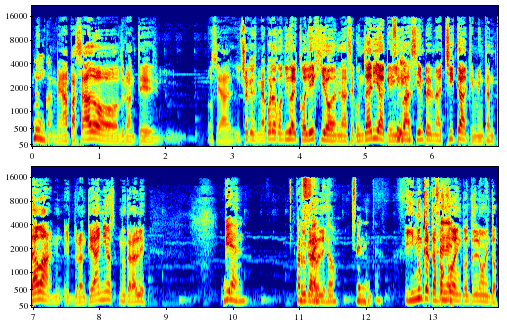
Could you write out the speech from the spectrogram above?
Nunca. Me ha pasado durante. O sea, yo que me acuerdo cuando iba al colegio en la secundaria que Sí. iba siempre una chica que me encantaba durante años, nunca la hablé. Bien. Nunca. Perfecto. Excelente. Y nunca tampoco Excelente. encontré el momento.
